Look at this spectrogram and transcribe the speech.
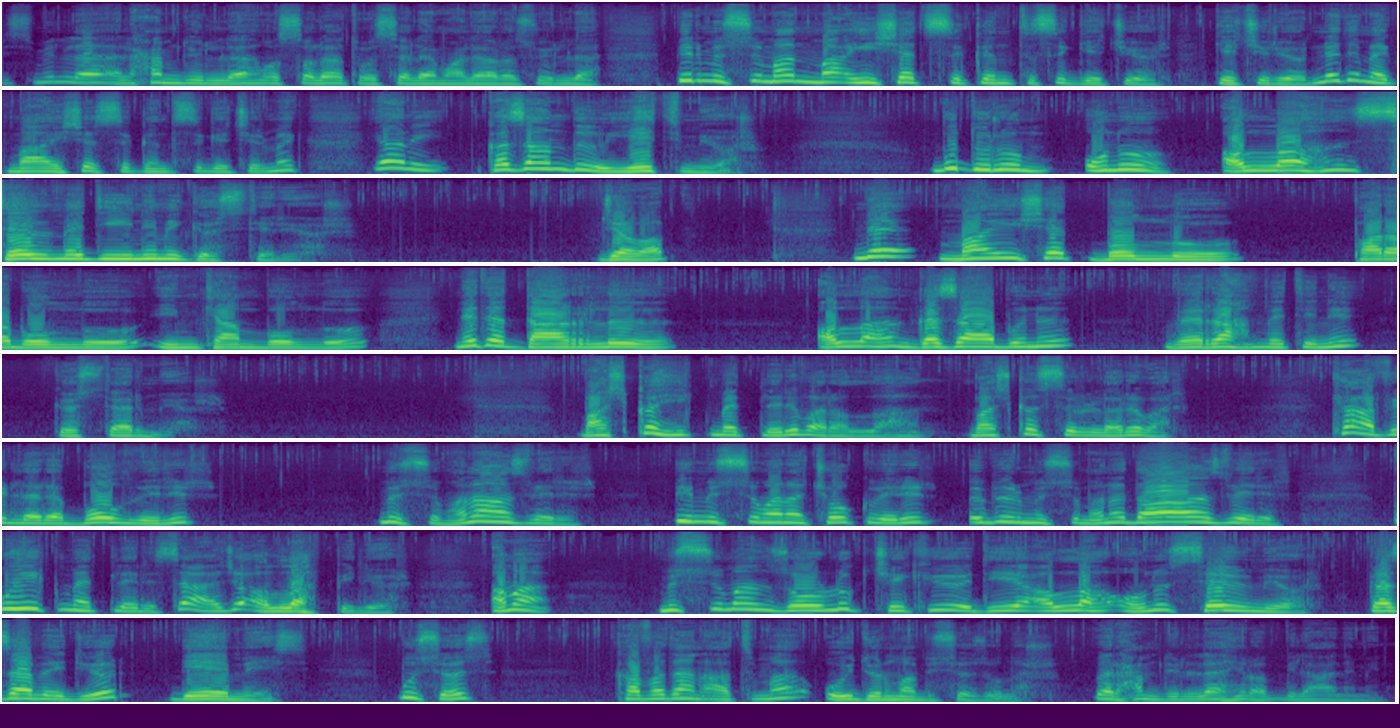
Bismillah, elhamdülillah ve salatu ve selamu ala Resulullah. Bir Müslüman maişet sıkıntısı geçiyor, geçiriyor. Ne demek maişet sıkıntısı geçirmek? Yani kazandığı yetmiyor. Bu durum onu Allah'ın sevmediğini mi gösteriyor? Cevap, ne maişet bolluğu, para bolluğu, imkan bolluğu ne de darlığı Allah'ın gazabını ve rahmetini göstermiyor. Başka hikmetleri var Allah'ın. Başka sırları var. Kafirlere bol verir, Müslümana az verir. Bir Müslümana çok verir, öbür Müslümana daha az verir. Bu hikmetleri sadece Allah biliyor. Ama Müslüman zorluk çekiyor diye Allah onu sevmiyor, gazap ediyor diyemeyiz. Bu söz kafadan atma, uydurma bir söz olur. Velhamdülillahi Rabbil Alemin.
